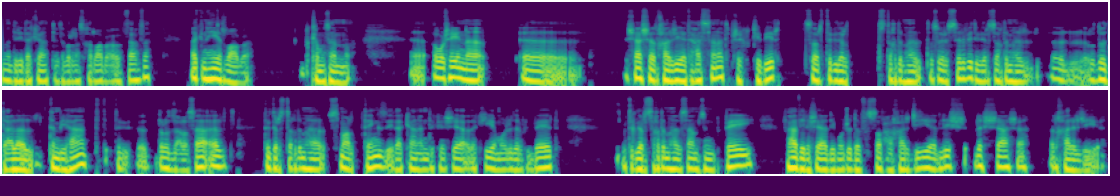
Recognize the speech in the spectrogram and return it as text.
ما أدري إذا كانت تعتبر النسخة الرابعة أو الثالثة لكن هي الرابعة كمسمى. أول شيء إن الشاشة الخارجية تحسنت بشكل كبير. صرت تقدر تستخدمها التصوير السيلفي تقدر تستخدمها الردود على التنبيهات ترد على الرسائل تقدر تستخدمها SmartThings إذا كان عندك أشياء ذكية موجودة في البيت وتقدر تستخدمها ل Samsung Pay فهذه الأشياء اللي موجودة في الصفحة الخارجية ليش للشاشة الخارجية.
